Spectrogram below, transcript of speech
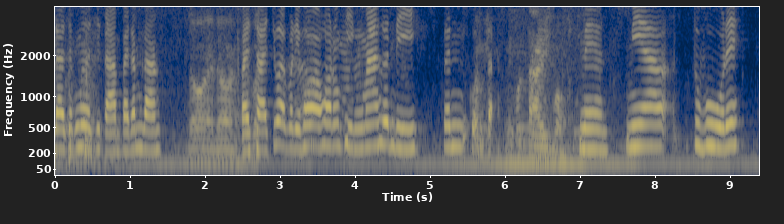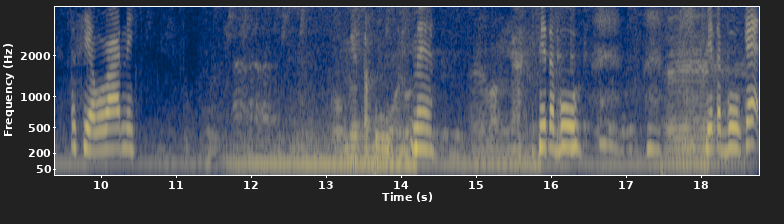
ได้จากเมื่อสิตามไปน้ำลัง โดยโดยไปชายจวดบริพ่อพ่อน้องพิงมาขึ้นดีเพิ่นกดตะมีคนตายบอกแมนเมียตูบูเด้ เขาเสียเมื่อวานนี่โอ้เมียตะบูคนบอกแม่นเออว่าอย่างเงี้ยเมียตะบู เออเมียตะบูแก๊ส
